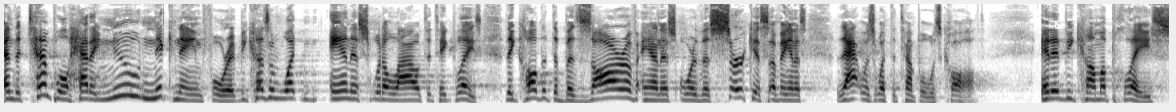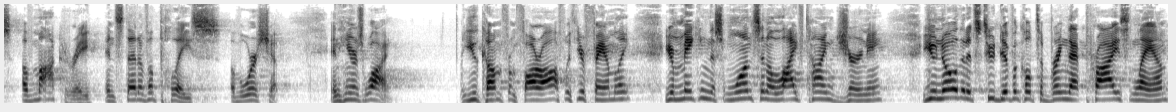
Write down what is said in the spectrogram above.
And the temple had a new nickname for it because of what Annas would allow to take place. They called it the Bazaar of Annas or the Circus of Annas. That was what the temple was called. It had become a place of mockery instead of a place of worship. And here's why. You come from far off with your family. You're making this once in a lifetime journey. You know that it's too difficult to bring that prized lamb.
